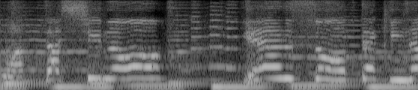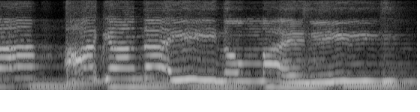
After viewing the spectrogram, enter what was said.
私の幻想的な贖いの前に。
